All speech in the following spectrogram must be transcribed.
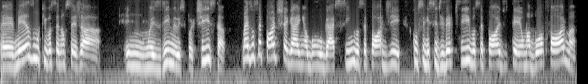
é, mesmo que você não seja um exímio esportista, mas você pode chegar em algum lugar sim, você pode conseguir se divertir, você pode ter uma boa forma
